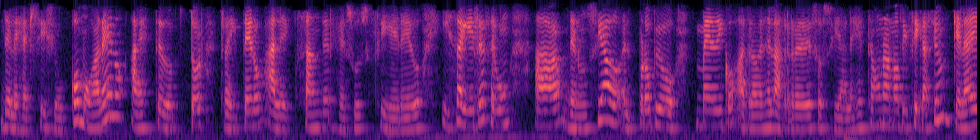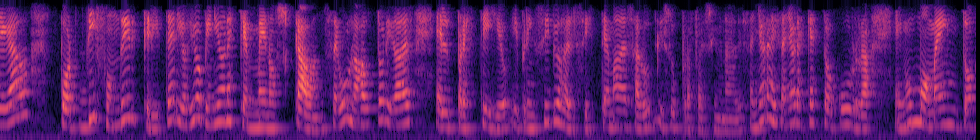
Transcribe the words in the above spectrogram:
del ejercicio como galeno a este doctor, reitero, Alexander Jesús Figueredo Izaguirre, según ha denunciado el propio médico a través de las redes sociales. Esta es una notificación que le ha llegado por difundir criterios y opiniones que menoscaban, según las autoridades, el prestigio y principios del sistema de salud y sus profesionales. Señoras y señores, que esto ocurra en un momento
